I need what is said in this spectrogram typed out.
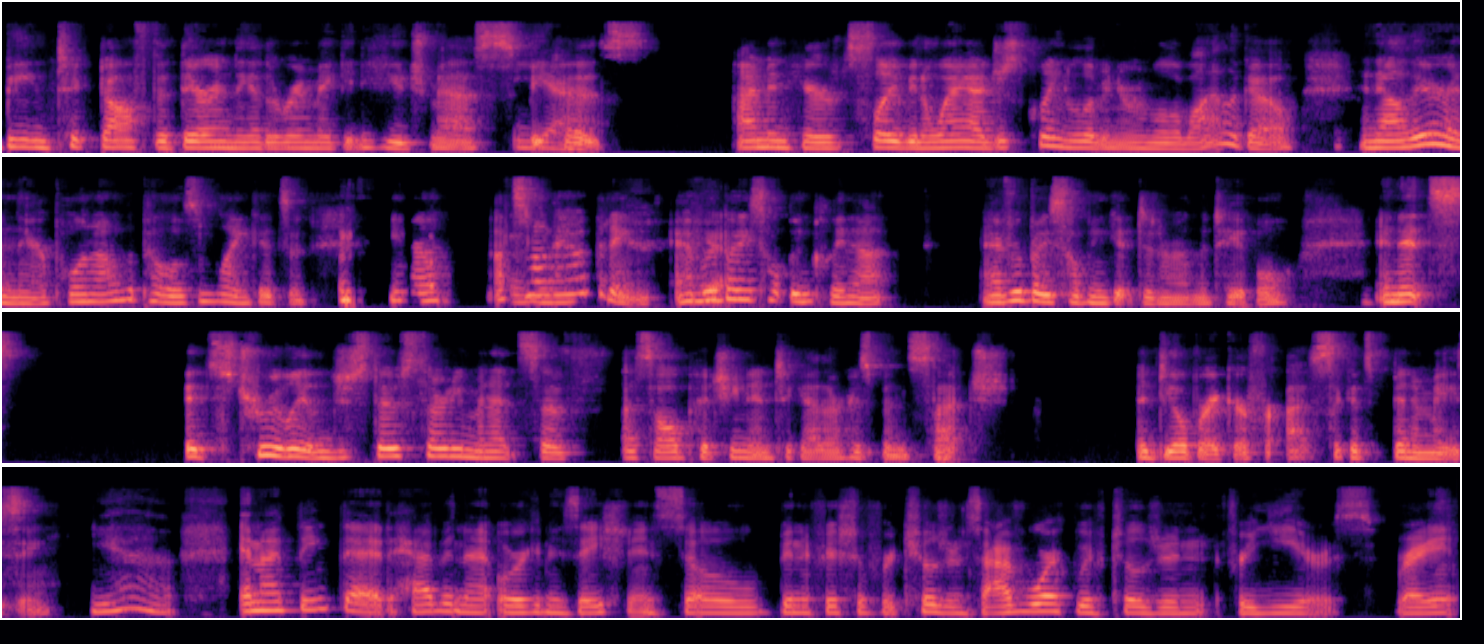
being ticked off that they're in the other room making a huge mess because yeah. I'm in here slaving away. I just cleaned the living room a little while ago and now they're in there pulling out the pillows and blankets. And, you know, that's not mm-hmm. happening. Everybody's yeah. helping clean up, everybody's helping get dinner on the table. And it's, it's truly just those 30 minutes of us all pitching in together has been such a deal breaker for us. Like it's been amazing. Yeah. And I think that having that organization is so beneficial for children. So I've worked with children for years, right?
